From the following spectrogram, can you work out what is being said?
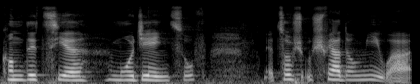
kondycję młodzieńców, coś uświadomiła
